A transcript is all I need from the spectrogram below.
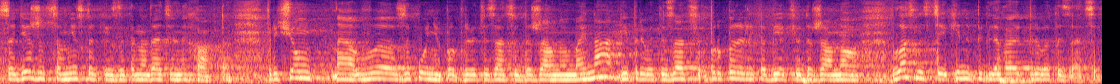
содержится в нескольких законодательных актах. Причем э, в законе про приватизацию державного майна и приватизацию, про перелік об'єктів державної власності, які не підлягають приватизації.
